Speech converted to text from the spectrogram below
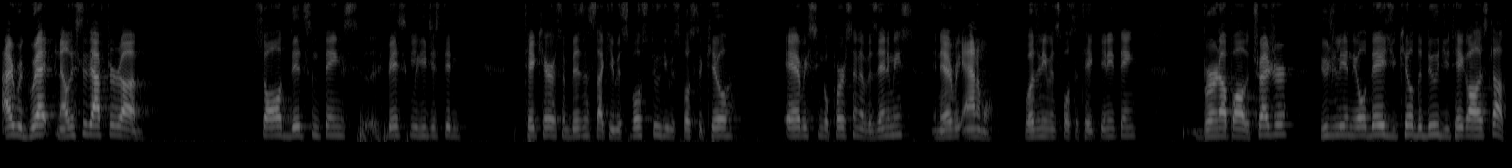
I regret. Now, this is after um, Saul did some things. Basically, he just didn't take care of some business like he was supposed to. He was supposed to kill every single person of his enemies and every animal. Wasn't even supposed to take anything, burn up all the treasure. Usually in the old days, you killed the dude, you take all his stuff.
